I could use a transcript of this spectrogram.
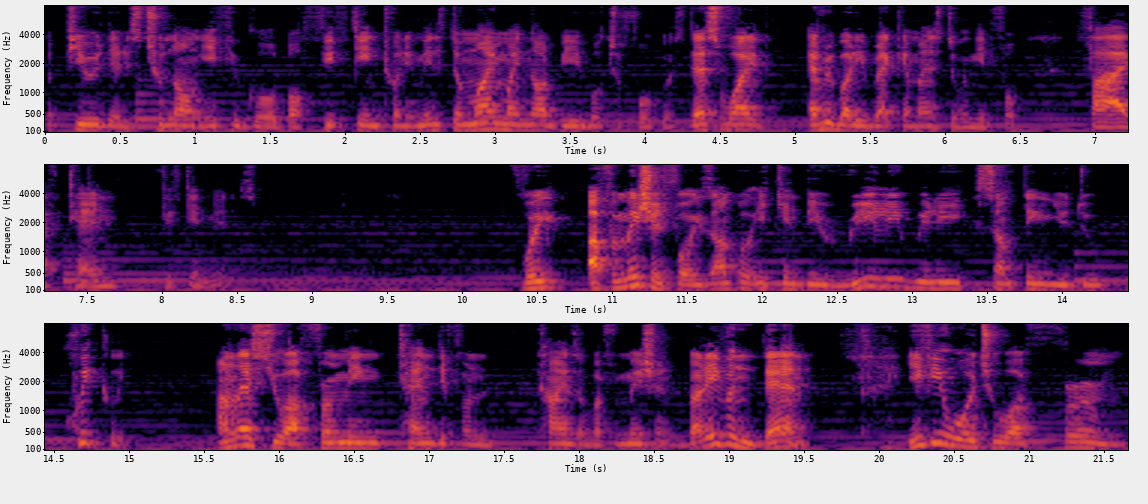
a period that is too long, if you go about 15 20 minutes, the mind might not be able to focus. That's why everybody recommends doing it for 5 10 15 minutes. For affirmation, for example, it can be really, really something you do quickly, unless you are affirming 10 different kinds of affirmation. But even then, if you were to affirm,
